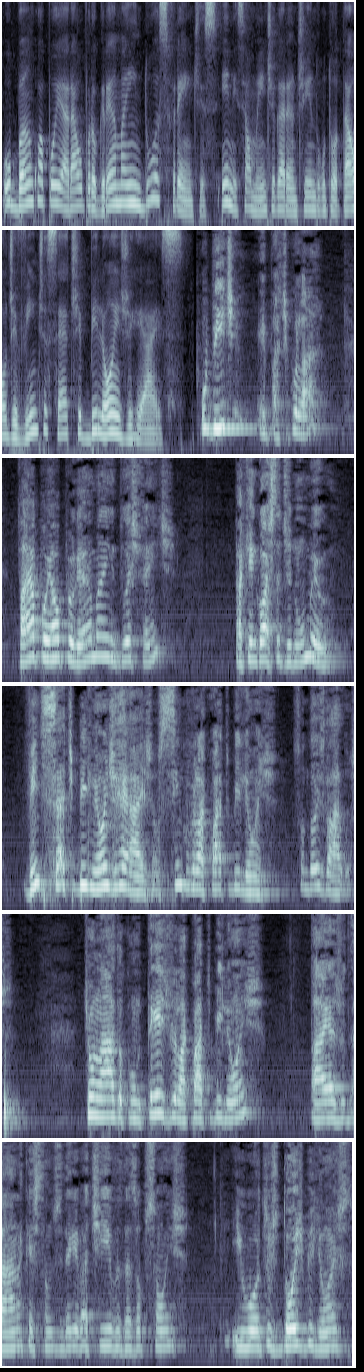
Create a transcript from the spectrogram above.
o banco apoiará o programa em duas frentes, inicialmente garantindo um total de 27 bilhões bilhões de reais. O BID, em particular, vai apoiar o programa em duas frentes. Para quem gosta de número, 27 bilhões de reais, ou 5,4 bilhões. São dois lados. De um lado, com 3,4 bilhões, vai ajudar na questão dos derivativos, das opções, e o outros 2 bilhões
